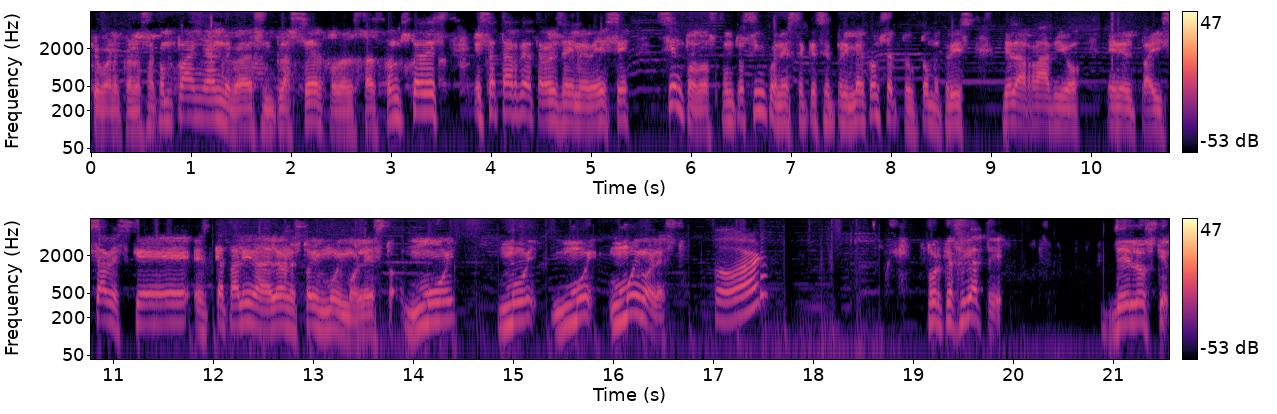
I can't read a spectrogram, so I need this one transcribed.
Qué bueno que nos acompañan. De verdad es un placer poder estar con ustedes esta tarde a través de MBS 102.5 en este que es el primer concepto automotriz de la radio en el país. ¿Sabes qué? Es Catalina de León, estoy muy molesto. Muy, muy, muy, muy molesto. ¿Por? Porque fíjate, de los que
